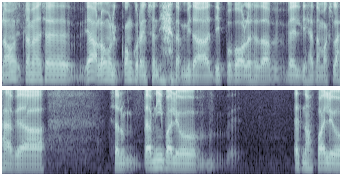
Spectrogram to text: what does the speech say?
no ütleme, see jaa, loomulikult konkurents on tihedam, mida tipu poole, seda veel tihedamaks läheb ja seal peab nii palju, et noh, palju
